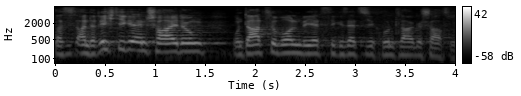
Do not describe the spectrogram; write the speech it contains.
Das ist eine richtige Entscheidung, und dazu wollen wir jetzt die gesetzliche Grundlage schaffen.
